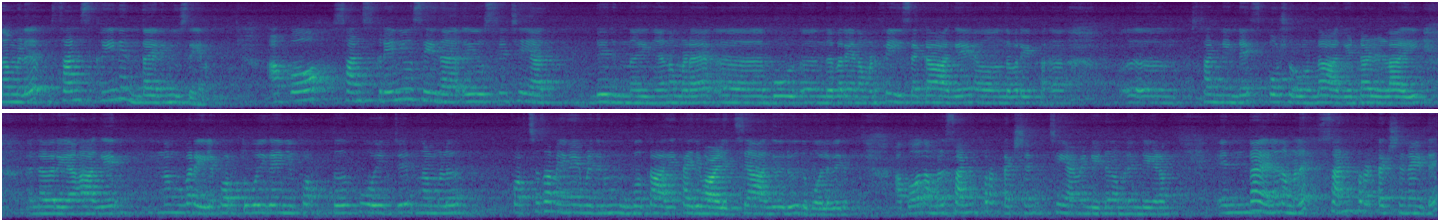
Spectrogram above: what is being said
നമ്മൾ സൺസ്ക്രീൻ എന്തായാലും യൂസ് ചെയ്യണം. അപ്പോൾ സൺസ്ക്രീൻ യൂസ് ചെയ്ത യൂസ് ചെയ്യാതിരുന്ന് കഴിഞ്ഞാൽ നമ്മുടെ ബോ എന്താ പറയുക നമ്മുടെ ഫേസൊക്കെ ആകെ എന്താ പറയുക സണ്ണിന്റെ എക്സ്പോഷർ കൊണ്ട് ആകെ ഡള്ളായി എന്താ പറയുക ആകെ നമുക്ക് പറയില്ലേ പുറത്ത് പോയി കഴിഞ്ഞ് പുറത്ത് പോയിട്ട് നമ്മൾ കുറച്ച് സമയം കഴിയുമ്പോഴത്തേനും മുഖമൊക്കെ ആകെ കരിവാളിച്ച് ആകെ ഒരു ഇതുപോലെ വരും. അപ്പോൾ നമ്മൾ സൺ പ്രൊട്ടക്ഷൻ ചെയ്യാൻ വേണ്ടിയിട്ട് നമ്മൾ എന്ത് ചെയ്യണം? എന്തായാലും നമ്മൾ സൺ പ്രൊട്ടക്ഷനായിട്ട്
